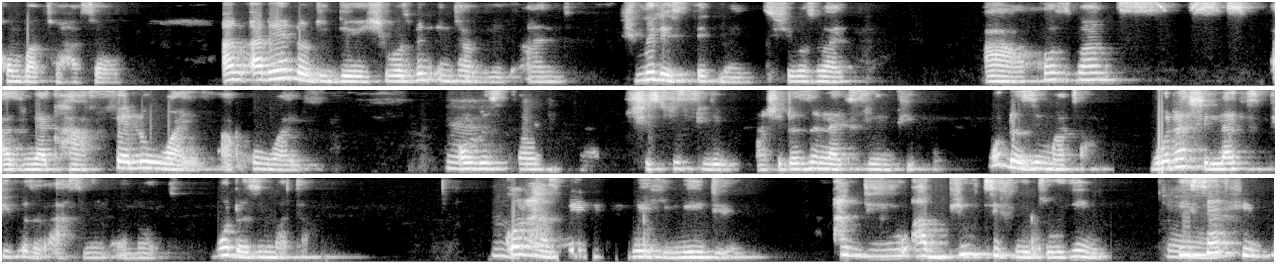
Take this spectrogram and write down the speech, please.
come back to herself and at the end of the day she was being interviewed and she made a statement she was like her husband as in like her fellow wife her co-wife Yeah. always tell me she's too slim and she doesn't like slim people. What does it matter whether she likes people that are slim or not? What does it matter? Hmm. god has made you the way he made you and you are beautiful to him. Yeah. he said he made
